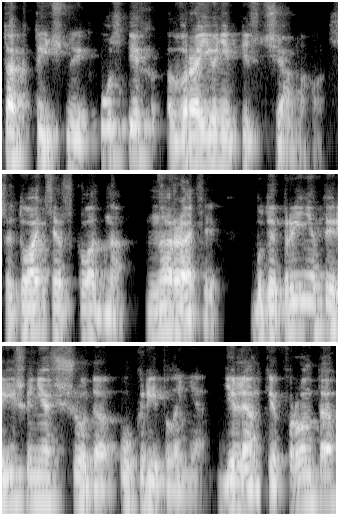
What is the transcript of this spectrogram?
тактичний успіх в районі Піщаного. Ситуація складна. Наразі буде прийнято рішення щодо укріплення ділянки фронту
